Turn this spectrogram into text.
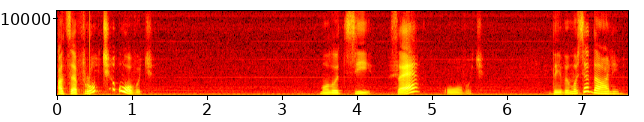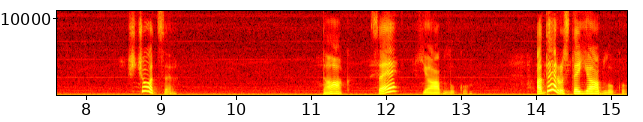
А це фрукт чи овоч? Молодці, це овоч. Дивимося далі. Що це? Так, це яблуко. А де росте яблуко?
